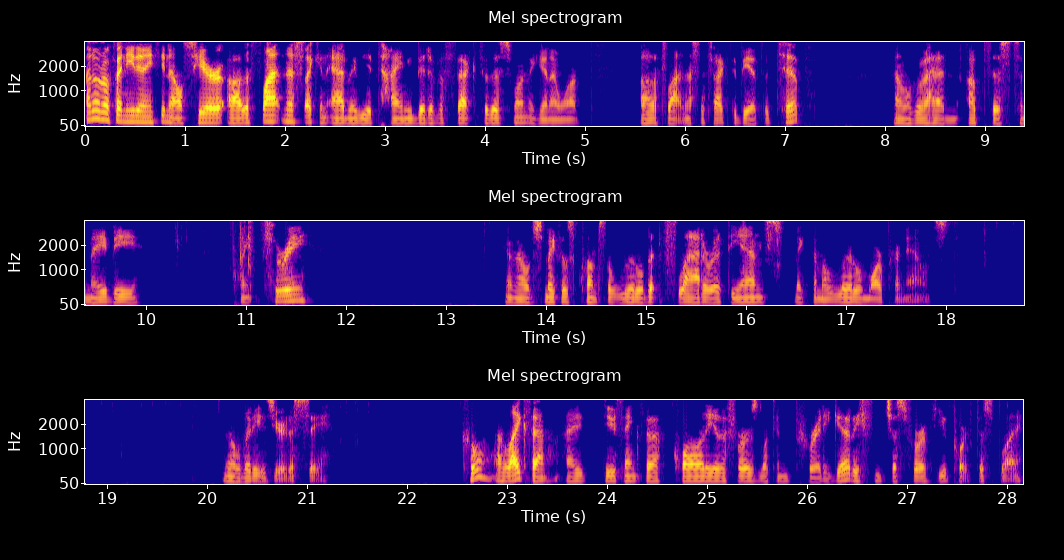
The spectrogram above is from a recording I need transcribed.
I don't know if I need anything else here. Uh, the flatness, I can add maybe a tiny bit of effect to this one. Again, I want uh, the flatness effect to be at the tip. And we'll go ahead and up this to maybe 0.3. And I'll just make those clumps a little bit flatter at the ends, make them a little more pronounced. A little bit easier to see. Cool, I like that. I do think the quality of the fur is looking pretty good, even just for a viewport display.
